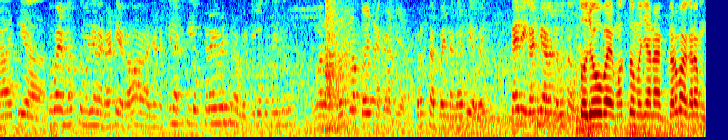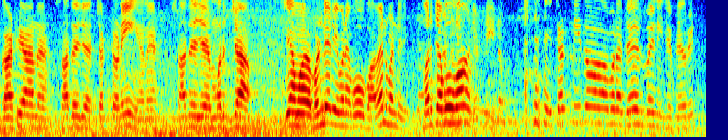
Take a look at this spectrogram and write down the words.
ગાંઠિયા. તો ભાઈ મસ્ત મજાના ગાંઠિયા ખાવાના છે. અને કેટલા કિલો કરાવ્યા છે ને આપણે કિલો તો ખાઈ જવું પ્રતાપભાઈના ગાંઠિયા. ભાઈ. કઈ નહીં ગાંઠિયા એટલે બતાવો. તો જો ભાઈ મસ્ત મજાના ગરમા ગરમ ગાંઠિયા અને સાથે જે ચટણી અને સાથે જે મરચા જે અમારા ભંડેરી મને બહુ ભાવે ને ભંડેરી? મરચા બહુ ભાવે ને? ચટણી તો અમારા જયેશભાઈની છે ફેવરિટ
